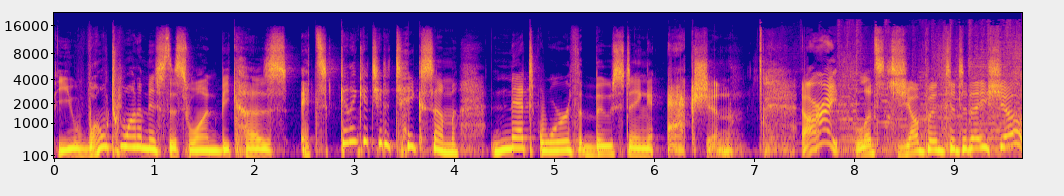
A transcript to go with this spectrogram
You won't want to miss this one because it's going to get you to take some net worth boosting action. All right, let's jump into today's show.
